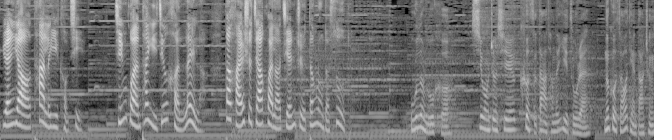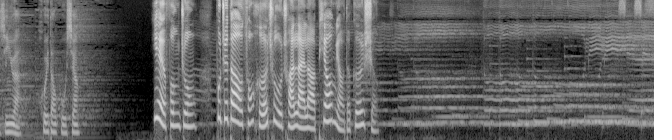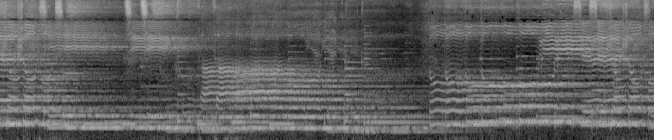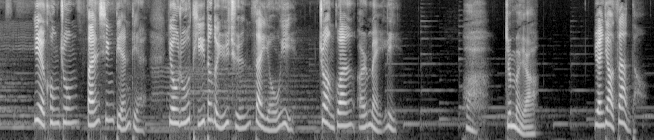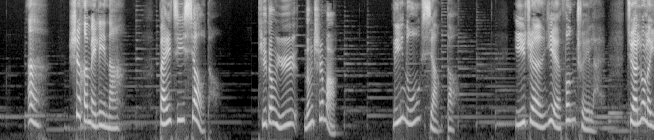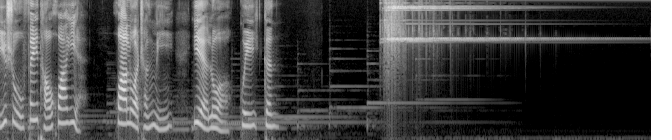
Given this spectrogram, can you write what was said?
袁耀叹了一口气。尽管他已经很累了，但还是加快了剪纸灯笼的速度。无论如何，希望这些客死大唐的异族人能够早点达成心愿，回到故乡。夜风中，不知道从何处传来了飘渺的歌声。夜空中繁星点点，有如提灯的鱼群在游弋，壮观而美丽。啊，真美啊！袁耀赞道：“嗯，是很美丽呢。”白姬笑道：“提灯鱼能吃吗？”黎奴想到。一阵夜风吹来，卷落了一束飞桃花叶，花落成泥。叶落归根。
